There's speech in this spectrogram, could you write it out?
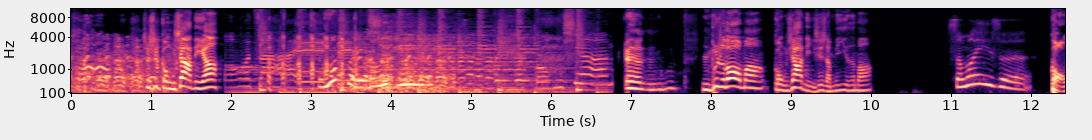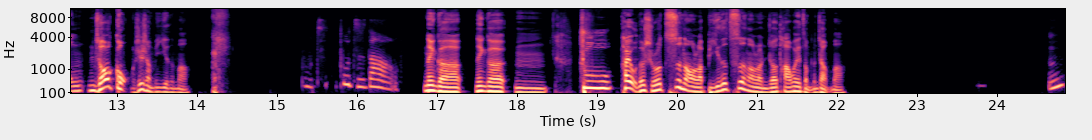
就是拱下你啊！什么鬼东西？嗯，你不知道吗？拱下你是什么意思吗？什么意思？拱，你知道拱是什么意思吗？不知不知道。那个那个，嗯，猪它有的时候刺挠了，鼻子刺挠了，你知道它会怎么整吗？嗯，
